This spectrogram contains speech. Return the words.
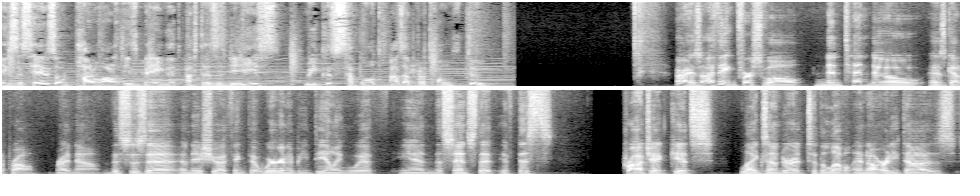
If the sales of Palworld is very good after the release, we could support other platforms too. All right, so I think first of all, Nintendo has got a problem right now. This is a, an issue I think that we're going to be dealing with in the sense that if this project gets legs under it to the level, and already does,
